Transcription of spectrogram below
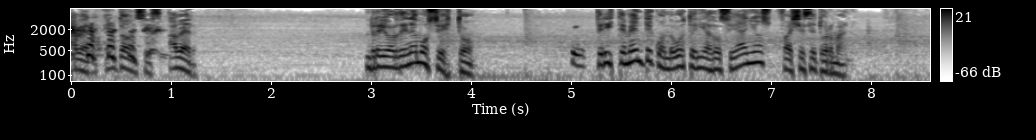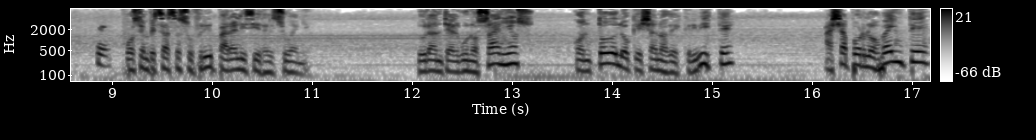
a ver, entonces, a ver. Reordenamos esto. Sí. Tristemente, cuando vos tenías 12 años, fallece tu hermano. Sí. Vos empezás a sufrir parálisis del sueño. Durante algunos años, con todo lo que ya nos describiste, allá por los 20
